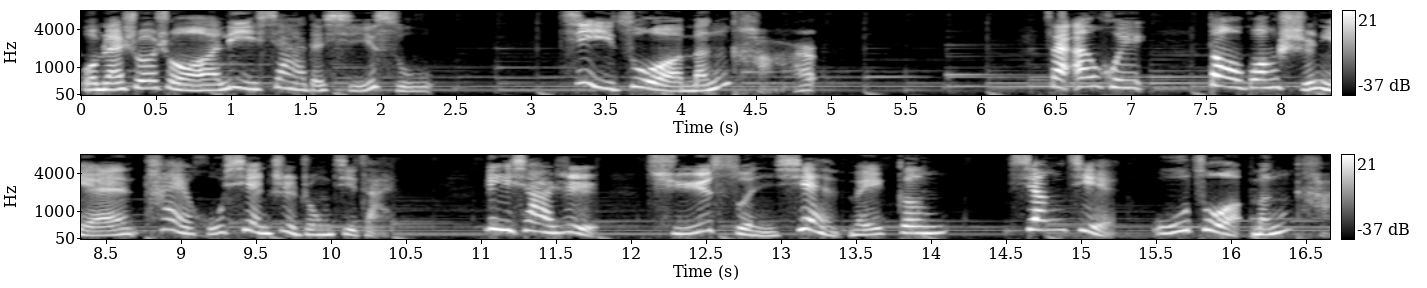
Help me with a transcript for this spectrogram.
我们来说说立夏的习俗，祭作门槛儿。在安徽道光十年太湖县志中记载，立夏日取笋线为羹，相借。无作门槛，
